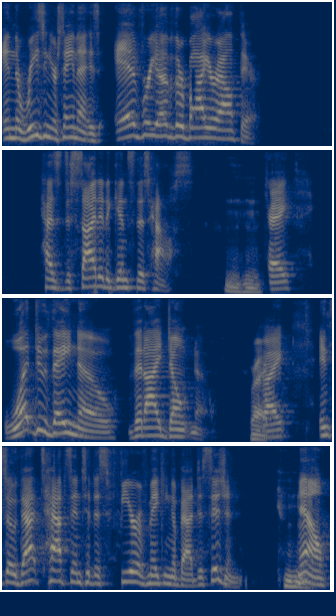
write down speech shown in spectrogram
and the reason you're saying that is every other buyer out there has decided against this house. Mhm. Okay, what do they know that I don't know? Right. Right, and so that taps into this fear of making a bad decision. Mhm. Now,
